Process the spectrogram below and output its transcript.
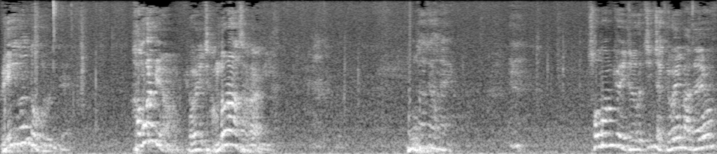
레이건도 그런데 하물며 교회 장로라는 사람이 못하잖아요. 소망교회 저거 진짜 교회 맞아요?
